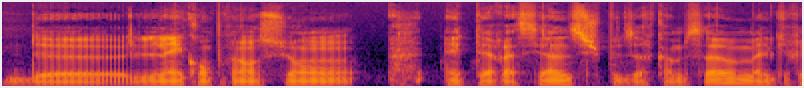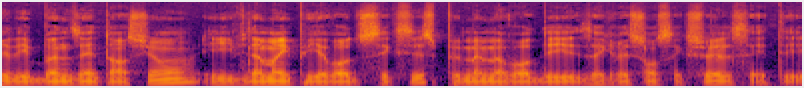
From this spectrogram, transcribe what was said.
de l'incompréhension interraciale, si je peux dire comme ça, malgré des bonnes intentions. Et évidemment, il peut y avoir du sexisme, il peut même avoir des agressions sexuelles. Ça a été,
